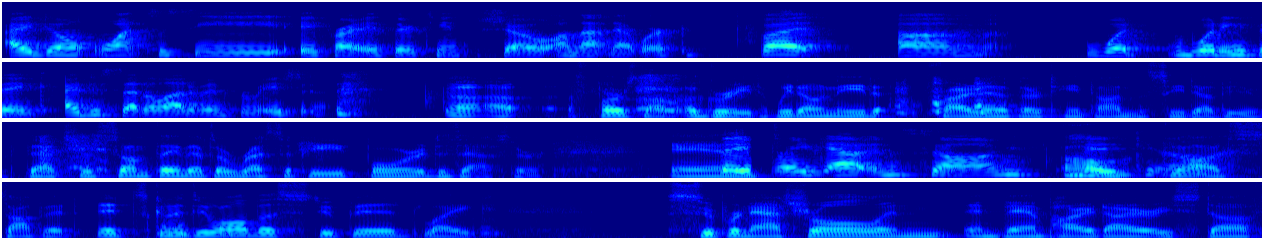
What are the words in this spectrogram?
I don't want to see a Friday 13th show on that network. But um, what what do you think? I just said a lot of information. Uh, uh, first off, agreed. We don't need Friday the Thirteenth on the CW. That's just something that's a recipe for disaster. And they break out in song. Oh God, stop it! It's gonna do all the stupid like supernatural and and Vampire Diaries stuff.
